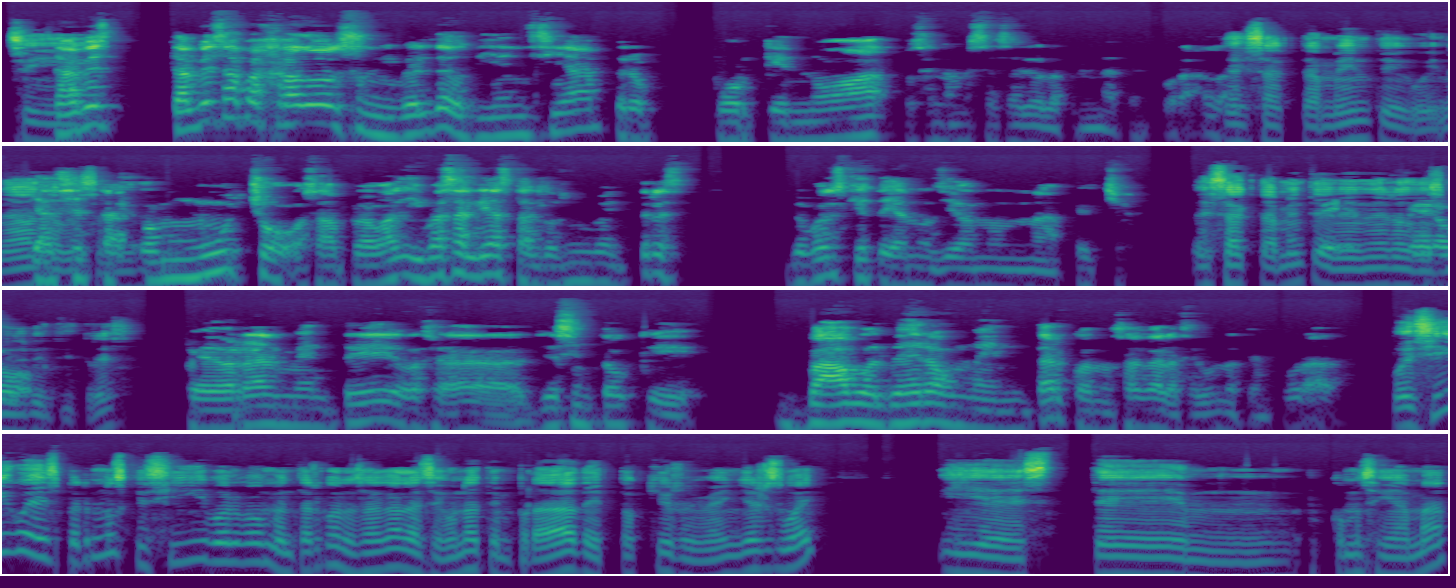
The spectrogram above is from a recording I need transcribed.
Sí. tal vez, tal vez ha bajado su nivel de audiencia, pero porque no ha, o sea, no me ha salido la primera temporada. Exactamente, güey. Nada, ya se tardó mucho, o sea, pero va, y va a salir hasta el 2023. Lo bueno es que ya nos dieron una fecha, Exactamente, en enero de pero- 2023. pero realmente, o sea, yo siento que va a volver a aumentar cuando salga la segunda temporada. Pues sí, güey, esperemos que sí vuelva a aumentar cuando salga la segunda temporada de Tokyo Revengers, güey. Y este, mm, ¿cómo se llama?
